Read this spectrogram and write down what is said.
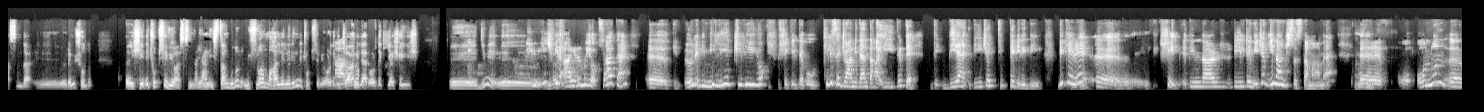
aslında e, öğrenmiş olduk. E, şeyi de çok seviyor aslında. Yani İstanbul'un Müslüman mahallelerini de çok seviyor. Oradaki Aa, camiler, çok... oradaki yaşayış, e, değil mi? E, Şimdi hiçbir biraz... ayrımı yok. Zaten e, öyle bir milliyetçiliği yok hiçbir şekilde bu. Kilise camiden daha iyidir de diye, diyecek tipte biri değil. Bir kere e, şey dindar değil demeyeceğim, inançsız tamamen. E, onun e,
